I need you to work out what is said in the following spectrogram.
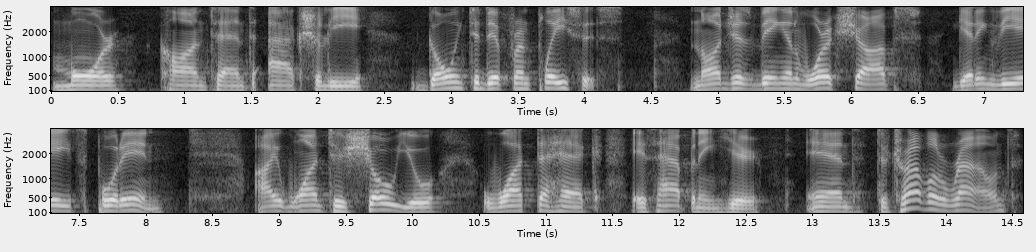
more content actually going to different places, not just being in workshops, getting V8s put in. I want to show you what the heck is happening here. And to travel around,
